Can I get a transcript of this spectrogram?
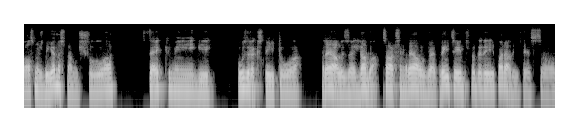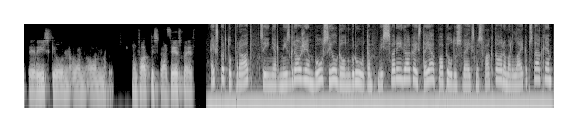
valsts meža dienestam šo sekmīgi uzrakstīto realizēt dabā. Sāksim realizēt rīcības, tad arī parādīsies tie riski un, un, un, un faktiskās iespējas. Ekspertu prāt, cīņa ar mizgraužiem būs ilga un grūta. Vissvarīgākais tajā papildus veiksmes faktoram ar laikapstākļiem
